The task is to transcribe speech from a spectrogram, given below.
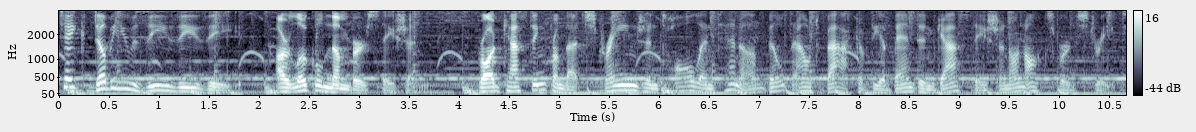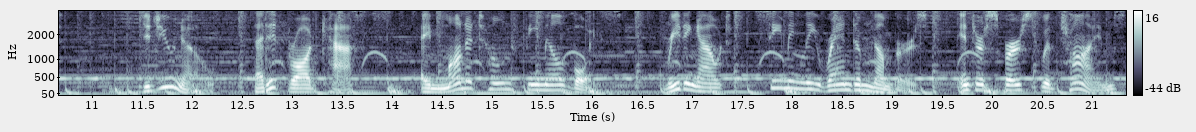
Take WZZZ, our local numbers station, broadcasting from that strange and tall antenna built out back of the abandoned gas station on Oxford Street. Did you know that it broadcasts a monotone female voice reading out seemingly random numbers interspersed with chimes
